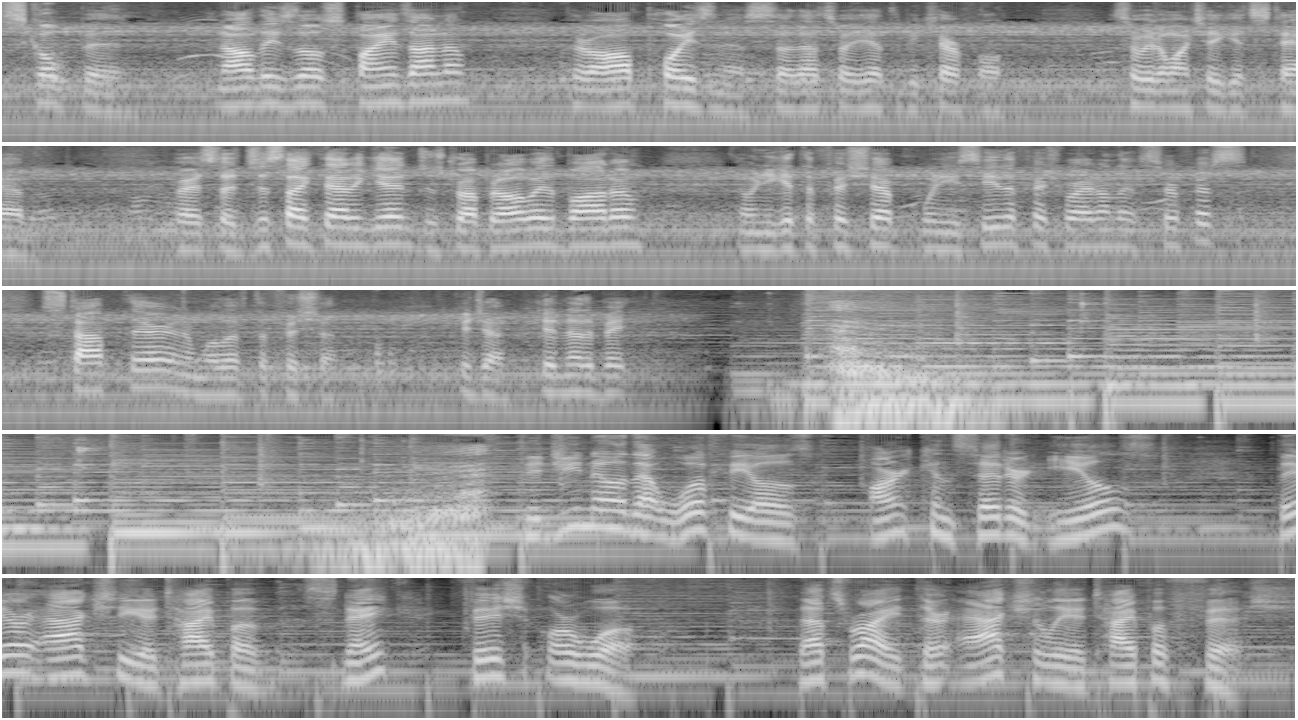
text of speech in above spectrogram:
sculpin. And all these little spines on them, they're all poisonous, so that's why you have to be careful. So we don't want you to get stabbed. All right, so just like that again, just drop it all the way to the bottom. And when you get the fish up, when you see the fish right on the surface, stop there and we'll lift the fish up. Good job. Get another bait. Did you know that wolf eels aren't considered eels? They are actually a type of snake, fish, or wolf. That's right, they're actually a type of fish.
